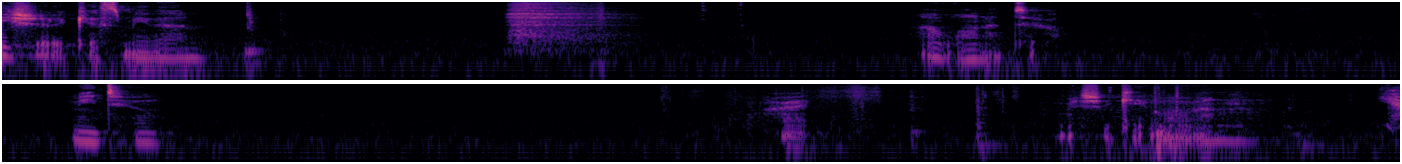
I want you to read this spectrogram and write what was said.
You should have kissed me then. I wanted to. Me too. All right. We should keep moving. Yeah.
